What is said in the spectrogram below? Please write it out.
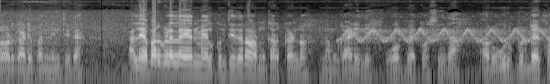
ಲೋಡ್ ಗಾಡಿ ಬಂದು ನಿಂತಿದೆ. ಆ ಲೇಬರ್ಗಳೆಲ್ಲ ಏನು ಮೇಲೆ ಕುಂತಿದ್ದಾರೋ ಅವ್ರನ್ನ ಕರ್ಕೊಂಡು ನಮ್ಮ ಗಾಡೀಲಿ ಹೋಗ್ಬೇಕು ಸೀದಾ. ಅವ್ರು ಊರಿಗೆ ಬಿಡಬೇಕು.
